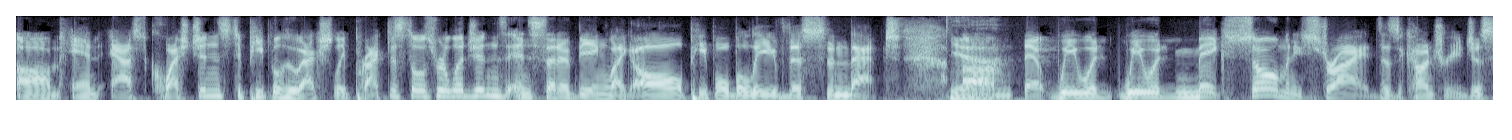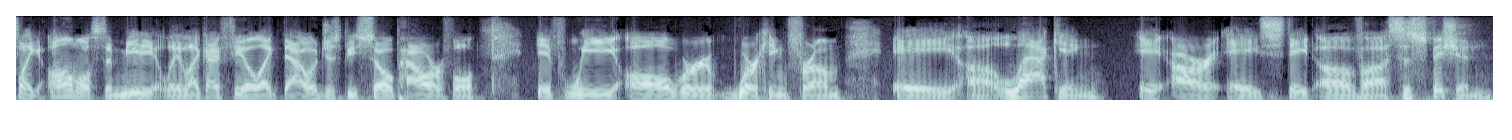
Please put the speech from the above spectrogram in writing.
um, and asked questions to people who actually practice those religions instead of being like, all people believe this and that, Yeah. um, that we would we would make so many strides as a country, just like almost immediately. Like, I feel like that would just be so powerful if we all were working from a uh, lacking a, are a state of uh, suspicion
